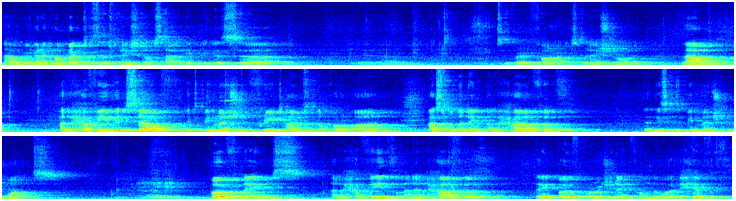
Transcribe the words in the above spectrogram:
Now, we're going to come back to this explanation of Sa'di because uh, it's a very far explanation of it. Now, Al-Hafiz itself, it's been mentioned three times in the Quran. As for the name Al-Hafiz, then this has been mentioned once. Both names, Al-Hafiz and Al-Hafiz, they both originate from the word Hifz.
